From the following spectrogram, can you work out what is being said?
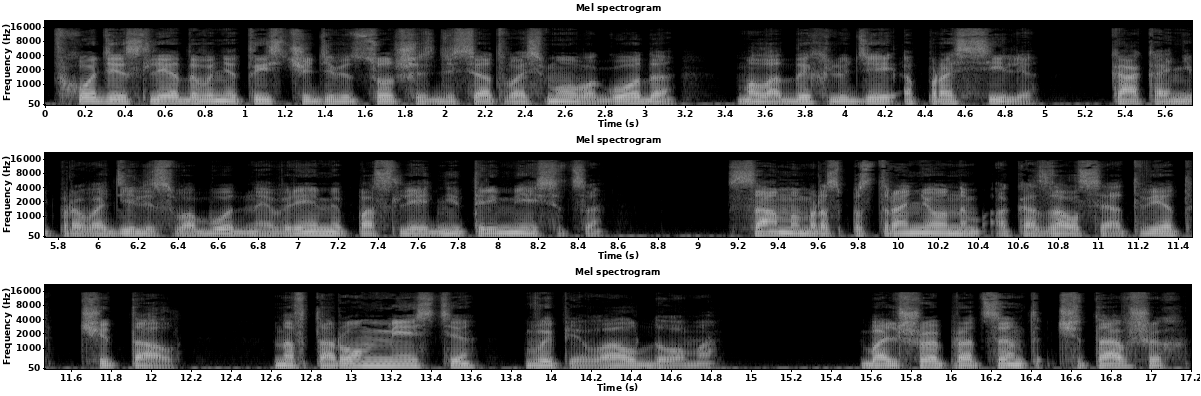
В ходе исследования 1968 года молодых людей опросили, как они проводили свободное время последние три месяца. Самым распространенным оказался ответ «читал», на втором месте «выпивал дома». Большой процент читавших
